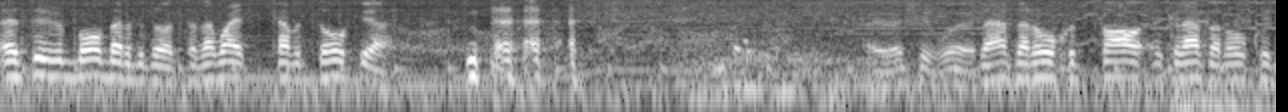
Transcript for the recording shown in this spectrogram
It's even more better to do it, so they won't come and talk to you. Hey, that shit works. They have that awkward silence. They can have that awkward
